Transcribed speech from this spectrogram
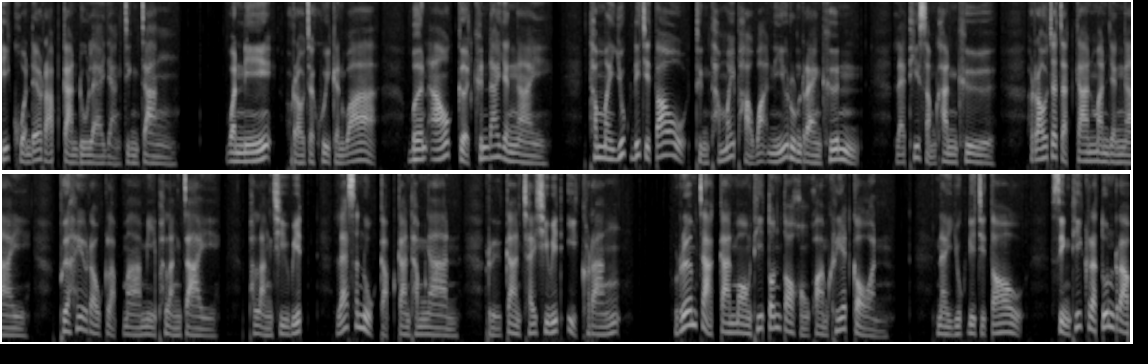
ที่ควรได้รับการดูแลอย่างจริงจัง วันนี้เราจะคุยกันว่าเบิร์นเอาท์เกิดขึ้นได้ยังไง ทำไมยุคดิจิทัลถึงทำให้ภาวะนี้รุนแรงขึ้น และที่สำคัญคือ เราจะจัดการมันยังไง เพื่อให้เรากลับมามีพลังใจ พลังชีวิต และสนุกกับการทำงาน หรือการใช้ชีวิตอีกครั้ง เริ่มจากการมองที่ต้นตอของความเครียดก่อน ในยุคดิจิทัล สิ่งที่กระตุ้นเรา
